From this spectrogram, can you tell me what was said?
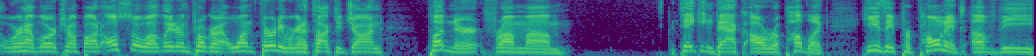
we'll have Lara Trump on. Also, uh, later in the program at 1.30, we're going to talk to John Pudner from um, Taking Back Our Republic. He is a proponent of the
